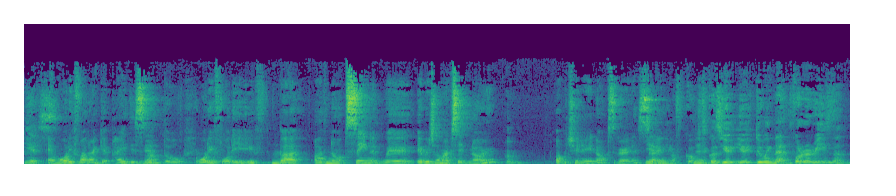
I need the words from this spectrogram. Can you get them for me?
yes. And what if I don't get paid this Yeah. month? Or what if, what if? But I've not seen it where every time I've said no, Mm. opportunity knocks the very next Yeah. day. Of course, Yeah. because you you're doing that for a reason.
